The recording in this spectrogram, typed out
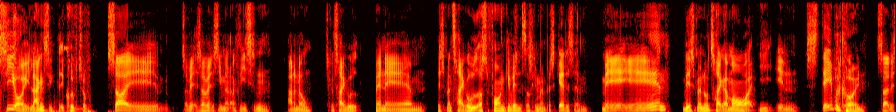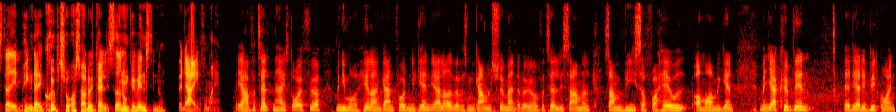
10-årig langsigtet i krypto, så, øh, så, vil, så vil jeg sige, at man nok lige sådan, I don't know, skal trække ud. Men øh, hvis man trækker ud, og så får en gevinst, så skal man beskattes af dem. Men hvis man nu trækker dem over i en stablecoin, så er det stadig penge, der er i krypto, og så har du ikke realiseret nogen gevinst endnu. Men det er ikke for mig. Jeg har fortalt den her historie før, men I må hellere end gerne få den igen. Jeg er allerede ved at være sådan en gammel sømand, der bliver ved med at fortælle de samme, samme viser fra havet om og om igen. Men jeg købte ind, øh, det her det er bitcoin,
